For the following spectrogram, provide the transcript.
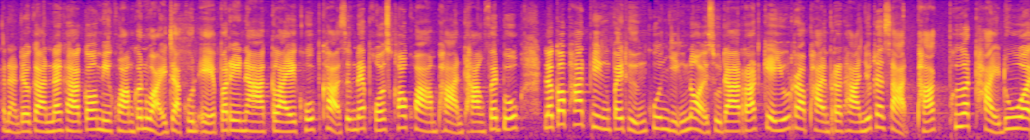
ขณะเดียวกันนะคะ ก็มีความเคลื่อนไหวจากคุณเอ๋ปรินาไกลคุปค่ะ ซึ่งได้โพสต์ข้อความผ่านทาง Facebook แล้วก็พาดพิงไปถึงคุณหญิงหน่อยสุดารัตน์เกยุราพันธ์ประธานยุทธศาสตร์พักเพื่อไทยด้วย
